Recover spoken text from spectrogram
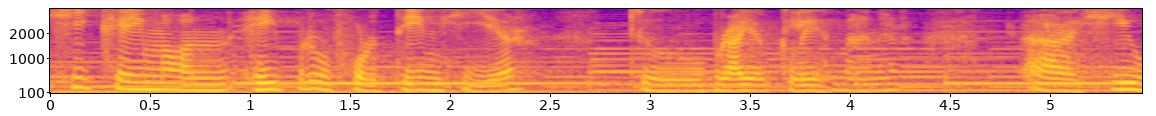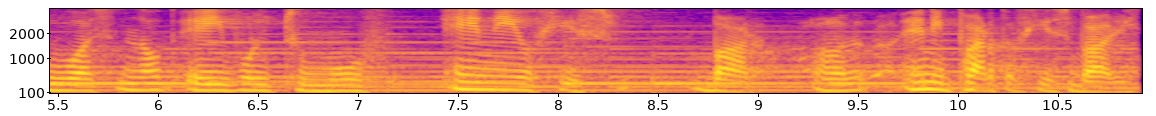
he came on April 14 here to Briarcliff Manor, uh, he was not able to move any of his bar, uh, any part of his body,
